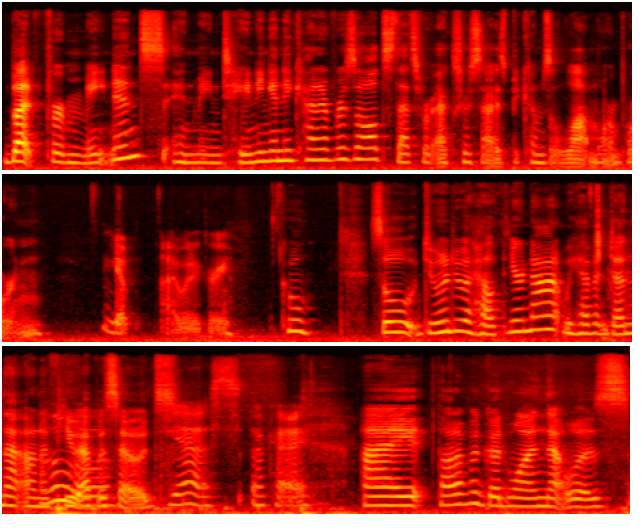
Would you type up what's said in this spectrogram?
But for maintenance and maintaining any kind of results, that's where exercise becomes a lot more important. Yep, I would agree. Cool. So, do you want to do a healthy or not? We haven't done that on a few Oh, episodes. Yes. Okay. I thought of a good one that was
